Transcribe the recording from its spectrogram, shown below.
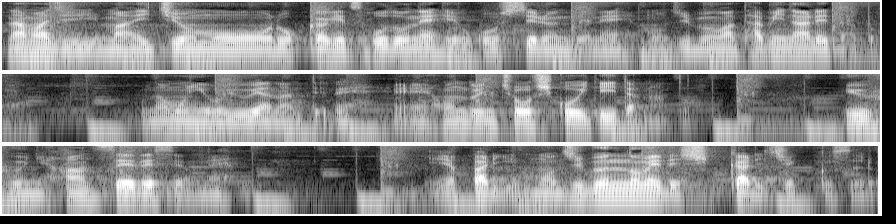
生地まあ一応もう6ヶ月ほどね旅行してるんでねもう自分は旅慣れたと。こんなもん余裕やなんてね、えー、本当に調子こいていたなというふうに反省ですよね。やっぱりもう自分の目でしっかりチェックする。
